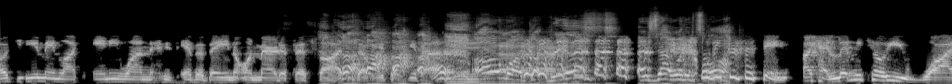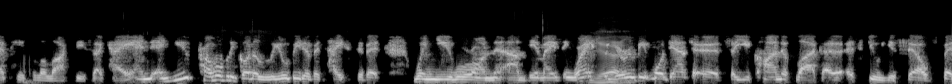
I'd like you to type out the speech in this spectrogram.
Oh, do you mean like anyone who's ever been on Married at First Sight? Is that what you're talking about? Oh my god, really? Is that what it's well, like? this is the thing. Okay, let me tell you why people are like this. Okay, and and you probably got a little bit of a taste of it when you were on um, the Amazing Race. Yeah. So you're a bit more down to earth, so you kind of like are, are still yourselves. But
